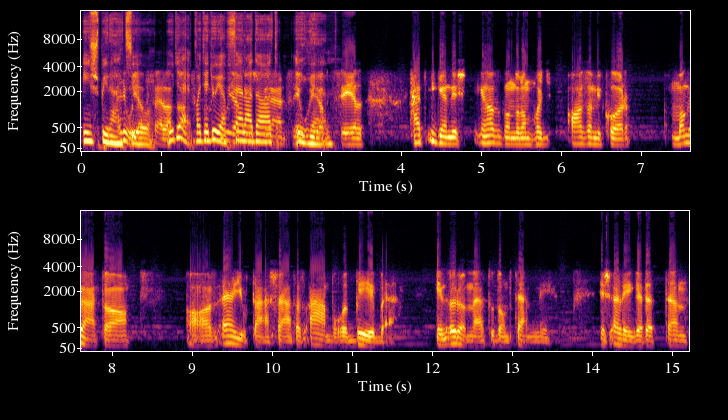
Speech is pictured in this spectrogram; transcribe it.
inspiráció, egy újabb feladat. ugye? Vagy egy újabb, újabb feladat. Igen. Újabb cél. Hát igen, és én azt gondolom, hogy az, amikor magát a, az eljutását az A-ból B-be én örömmel tudom tenni, és elégedetten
